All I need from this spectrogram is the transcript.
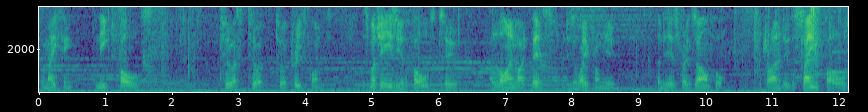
for making neat folds to a, to a, to a crease point. It's much easier to fold to a line like this, which is away from you, than it is, for example, to try and do the same fold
